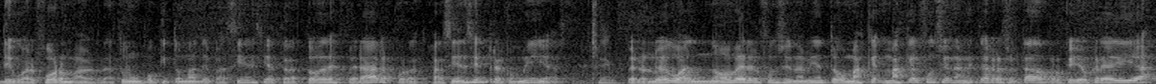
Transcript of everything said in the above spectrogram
de igual forma, ¿verdad? Tuvo un poquito más de paciencia, trató de esperar, por paciencia entre comillas, pero luego al no ver el funcionamiento, o más que, más que el funcionamiento del resultado, porque yo creía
